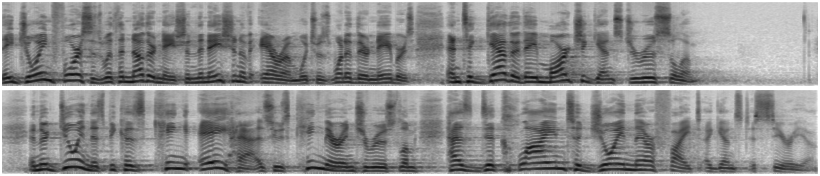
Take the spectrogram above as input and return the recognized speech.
they joined forces with another nation, the nation of Aram, which was one of their neighbors, and together they march against Jerusalem. And they're doing this because King Ahaz, who's king there in Jerusalem, has declined to join their fight against Assyria.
